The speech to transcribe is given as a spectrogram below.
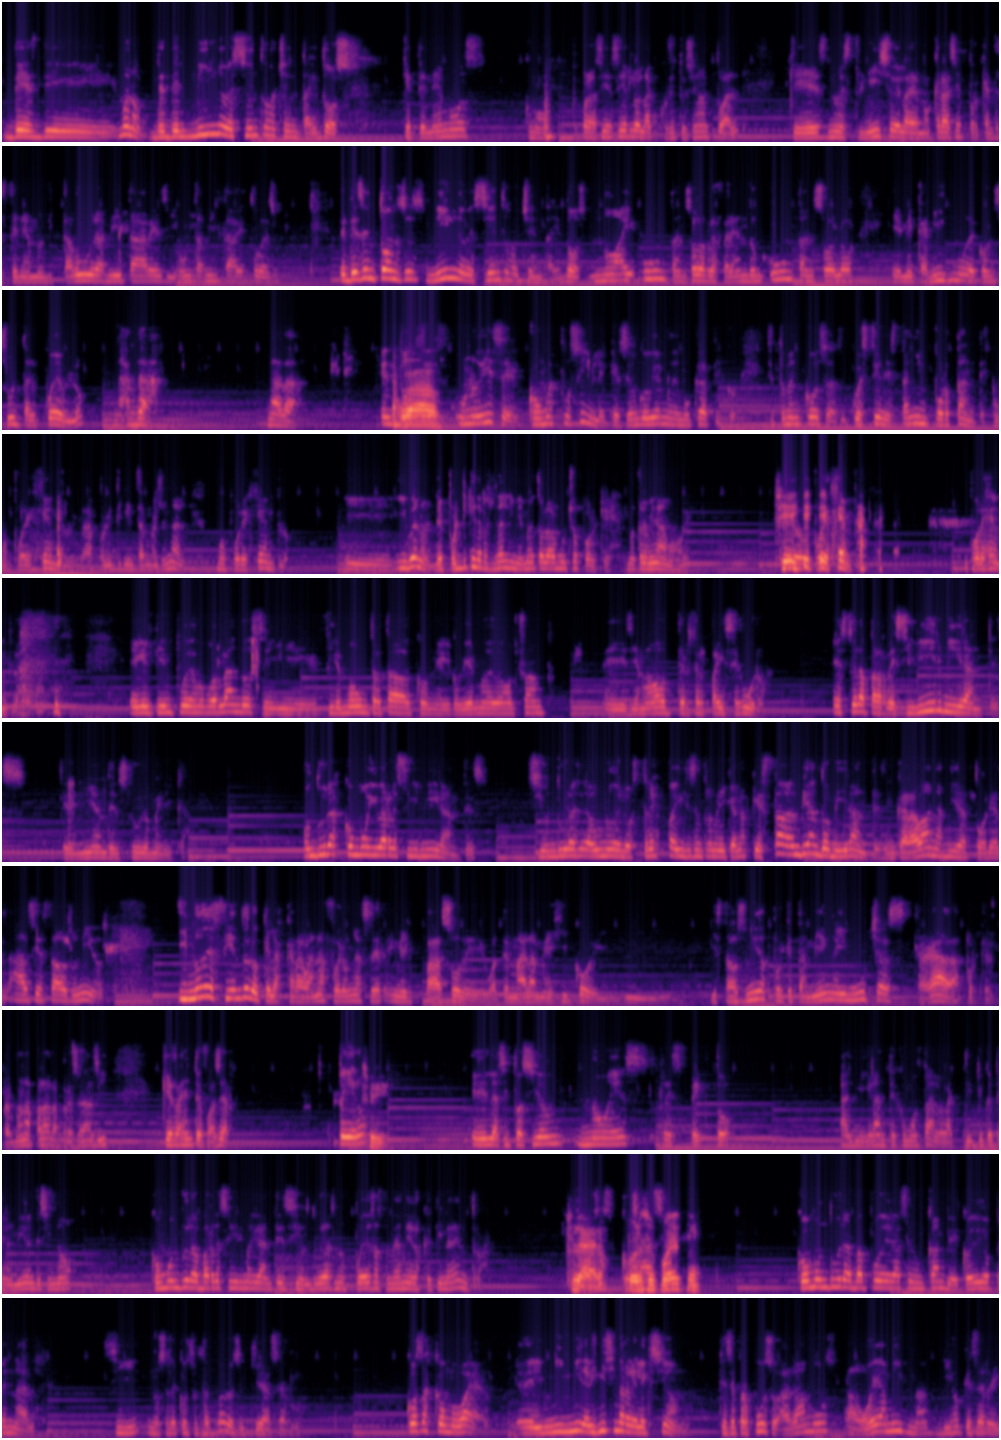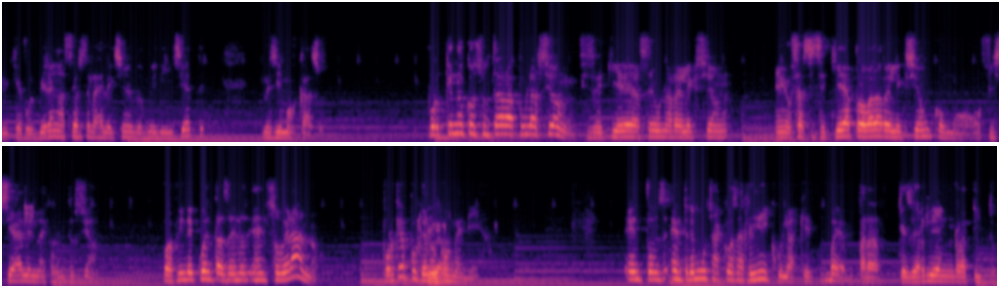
Desde, bueno, desde el 1982 que tenemos, como por así decirlo, la constitución actual, que es nuestro inicio de la democracia, porque antes teníamos dictaduras militares y juntas militares, todo eso. Desde ese entonces, 1982, no hay un tan solo referéndum, un tan solo eh, mecanismo de consulta al pueblo, nada, nada. Entonces uno dice, ¿cómo es posible que sea un gobierno democrático? Se tomen cosas, cuestiones tan importantes como por ejemplo la política internacional, como por ejemplo, y, y bueno, de política internacional ni me meto a hablar mucho porque no terminamos hoy. Pero, por ejemplo, por ejemplo, en el tiempo de Orlando se firmó un tratado con el gobierno de Donald Trump eh, llamado Tercer País Seguro. Esto era para recibir migrantes que venían del sur de América. Honduras, ¿cómo iba a recibir migrantes? Si Honduras era uno de los tres países centroamericanos que estaba enviando migrantes en caravanas migratorias hacia Estados Unidos. Y no defiendo lo que las caravanas fueron a hacer en el paso de Guatemala, México y Estados Unidos, porque también hay muchas cagadas, porque, perdón la palabra, pero eso es así, que esa gente fue a hacer. Pero eh, la situación no es respecto al migrante como tal, a la actitud que tenga el migrante, sino cómo Honduras va a recibir migrantes si Honduras no puede sostener ni a los que tiene adentro. Claro, por supuesto. ¿Cómo Honduras va a poder hacer un cambio de código penal si no se le consulta al pueblo si quiere hacerlo? Cosas como, vaya, el, la mismísima reelección que se propuso, hagamos, a OEA misma dijo que, se, que volvieran a hacerse las elecciones de 2017, no hicimos caso. ¿Por qué no consultar a la población si se quiere hacer una reelección, eh, o sea, si se quiere aprobar la reelección como oficial en la Constitución? Pues a fin de cuentas es el soberano. ¿Por qué? Porque no convenía. Entonces, entre muchas cosas ridículas, que, bueno, para que se rían un ratito,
